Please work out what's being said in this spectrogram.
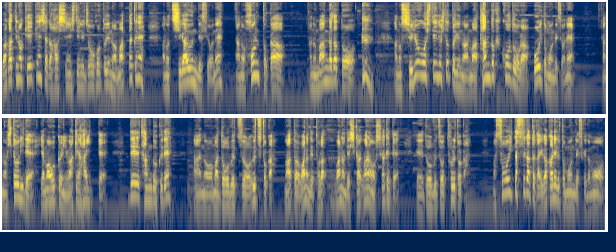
若手の経験者が発信している情報というのは全くね、あの違うんですよね。あの本とかあの漫画だと あの狩猟をしている人というのは、まあ、単独行動が多いと思うんですよね。あの一人で山奥に分け入って、で単独であの、まあ、動物を撃つとか、まあ、あとは罠で罠でしか罠を仕掛けて、えー、動物を取るとか、まあ、そういった姿が描かれると思うんですけども、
